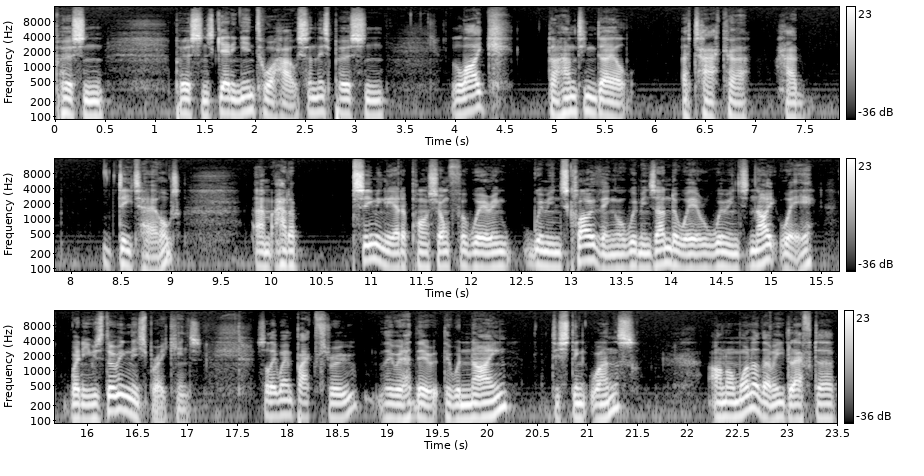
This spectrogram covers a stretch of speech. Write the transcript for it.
person persons getting into a house, and this person, like the Huntingdale attacker had detailed, um, had a seemingly had a penchant for wearing women's clothing or women's underwear or women's nightwear when he was doing these break-ins. So they went back through. They were there. There were nine distinct ones, and on one of them he'd left a,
